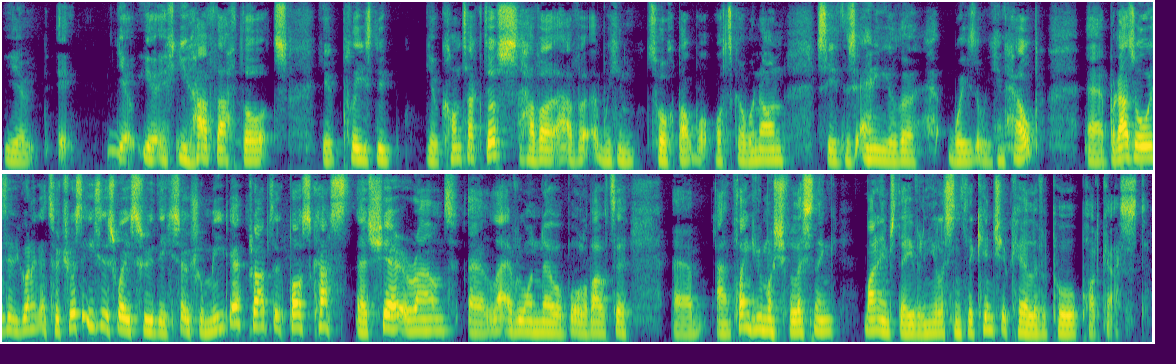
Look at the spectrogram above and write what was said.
you know, it, you, you if you have that thoughts, you know, please do you know, contact us. Have a have a, we can talk about what, what's going on. See if there's any other ways that we can help. Uh, but as always, if you want to get in touch with us, easiest way is through the social media. Subscribe to the podcast, uh, share it around, uh, let everyone know all about it. Um, and thank you much for listening. My name's David, and you're listening to the Kinship Care Liverpool podcast.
